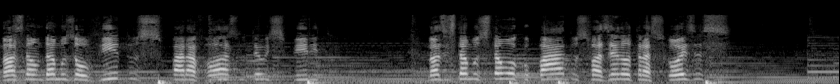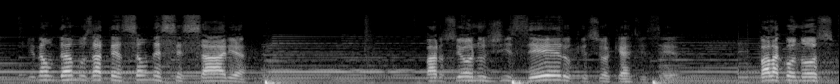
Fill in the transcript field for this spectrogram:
nós não damos ouvidos para a voz do teu espírito. Nós estamos tão ocupados fazendo outras coisas que não damos a atenção necessária para o Senhor nos dizer o que o Senhor quer dizer. Fala conosco.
